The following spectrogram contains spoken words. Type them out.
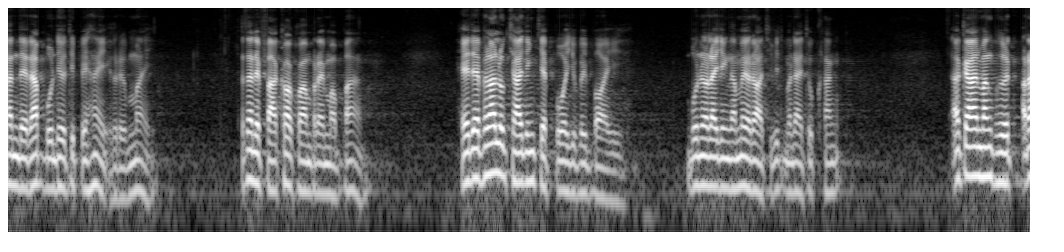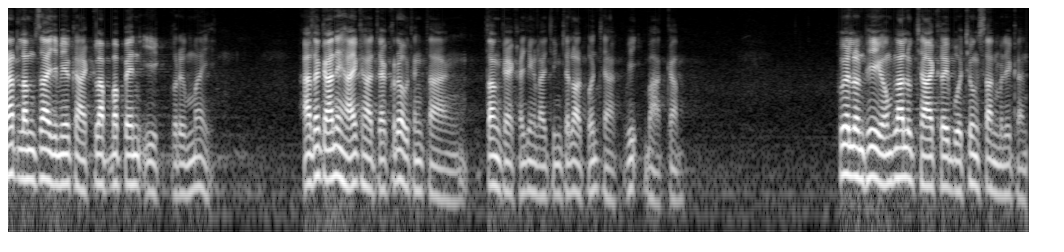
ท่านได้รับบุญที่อุทิศไปให้หรือไม่และท่านได้ฝากข้อความอะไรมาบ้าง เหตุใดพระลูกชายจึงเจ็บป่วยอยู่บ่อยๆ บุญอะไรจึงทำให้รอดชีวิตมาได้ทุกครั้ง อาการพังผืดรัดลำไส้จะมีโอกาสกลับมาเป็นอีกหรือไม่ หากต้องการให้หายขาดจากโรคต่างๆ ต้องแก้ไขอย่างไรจึงจะรอดพ้นจากวิบากกรรม เพื่อนรุ่นพี่ของพระลูกชายเคยบวชช่วงสั้นมาด้วยกัน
